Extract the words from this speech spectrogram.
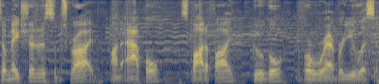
So make sure to subscribe on Apple, Spotify, Google, or wherever you listen.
